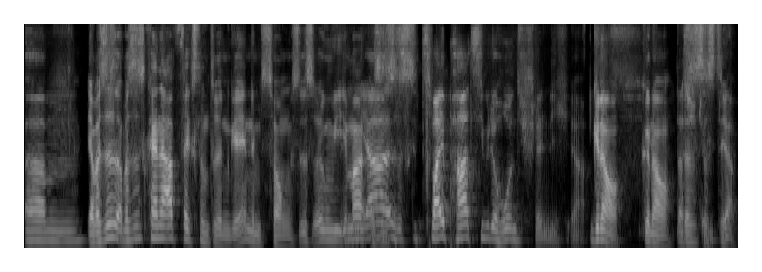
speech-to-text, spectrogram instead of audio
Ähm, ja, aber es, ist, aber es ist keine Abwechslung drin, gell, in dem Song. Es ist irgendwie immer. ja, also es es ist, sind zwei Parts, die wiederholen sich ständig, ja. genau, genau. Das, Das, ist stimmt, das Ding. ja.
